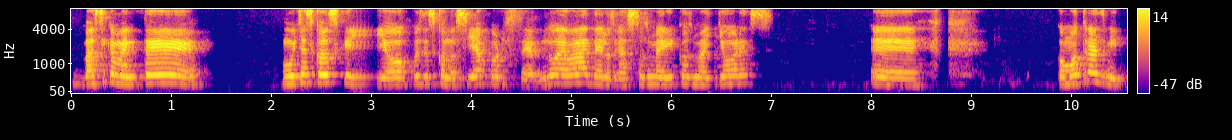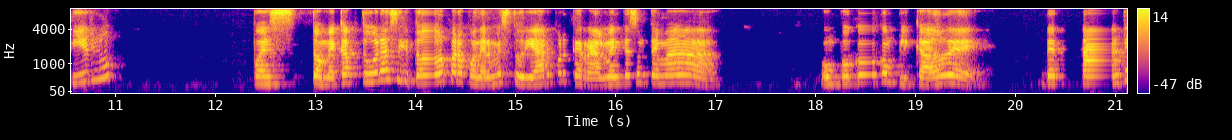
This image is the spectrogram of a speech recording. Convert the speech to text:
básicamente muchas cosas que yo pues desconocía por ser nueva de los gastos médicos mayores. Eh, ¿Cómo transmitirlo? Pues tomé capturas y todo para ponerme a estudiar porque realmente es un tema un poco complicado de, de tanta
